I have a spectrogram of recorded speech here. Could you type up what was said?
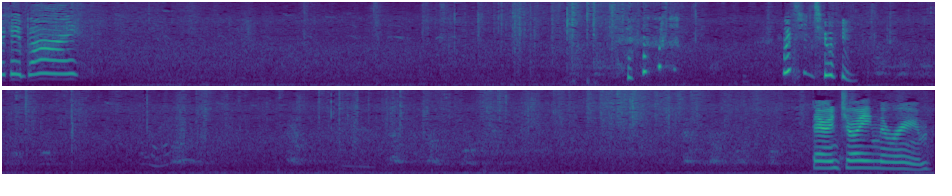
Okay, bye. what you doing? They're enjoying the room.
